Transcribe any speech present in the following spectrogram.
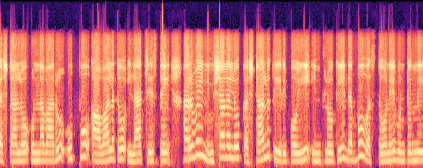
కష్టాల్లో ఉన్నవారు ఉప్పు ఆవాలతో ఇలా చేస్తే అరవై నిమిషాలలో కష్టాలు తీరిపోయి ఇంట్లోకి డబ్బు వస్తూనే ఉంటుంది.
